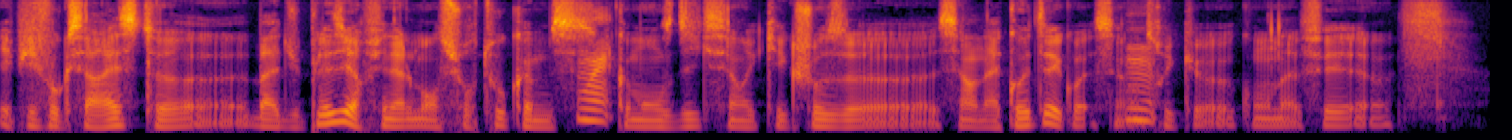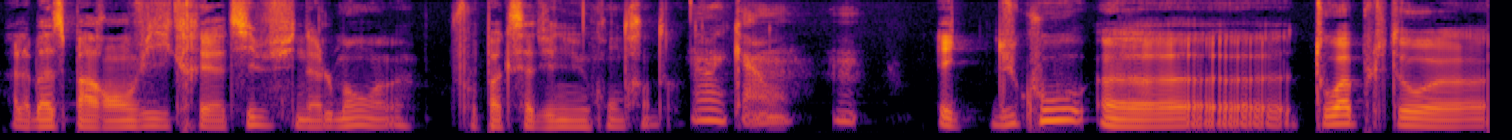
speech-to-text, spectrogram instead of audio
Et puis, il faut que ça reste euh, bah, du plaisir finalement, surtout comme, Ouais. comme on se dit que c'est un- quelque chose, euh, c'est un à côté, quoi. C'est un Mm. truc euh, qu'on a fait euh, à la base par envie créative, finalement. euh, faut pas que ça devienne une contrainte. quoi. Ouais, carrément. Mm. Et du coup, euh, toi, plutôt, euh,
